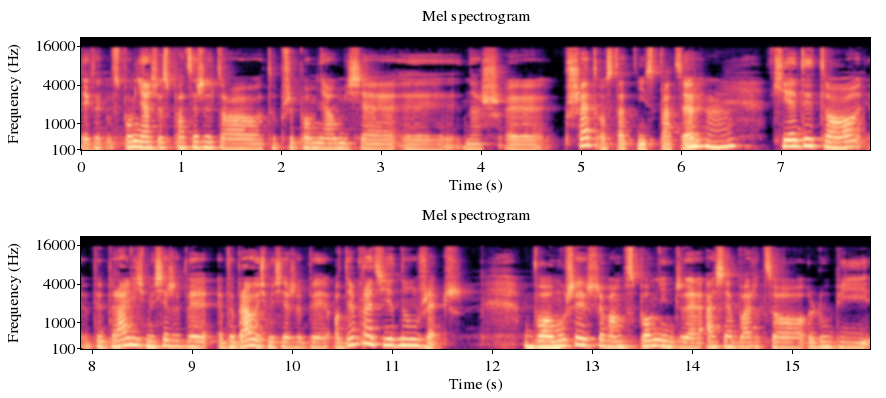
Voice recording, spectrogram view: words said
jak tak wspomniałaś o spacerze, to, to przypomniał mi się yy, nasz yy, przedostatni spacer, mhm. kiedy to wybraliśmy się, żeby, wybrałyśmy się, żeby odebrać jedną rzecz. Bo muszę jeszcze Wam wspomnieć, że Asia bardzo lubi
